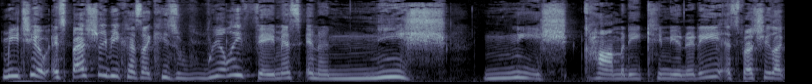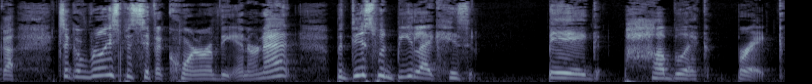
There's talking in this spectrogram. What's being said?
Me too, especially because like he's really famous in a niche niche comedy community, especially like a it's like a really specific corner of the internet. But this would be like his big public break.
